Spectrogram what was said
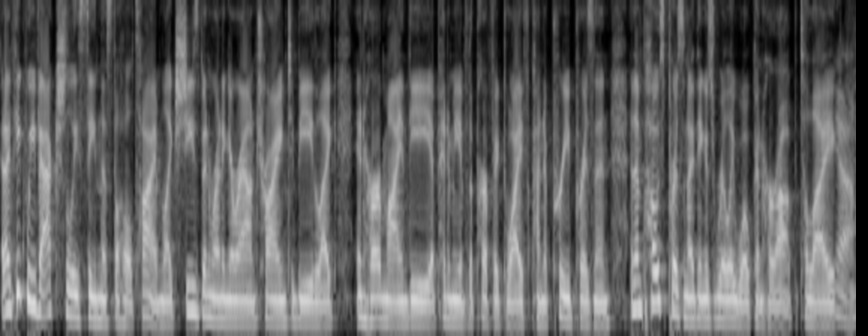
And I think we've actually seen this the whole time. Like, she's been running around trying to be, like, in her mind, the epitome of the perfect wife, kind of pre prison. And then post prison, I think, has really woken her up to, like, Yeah.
